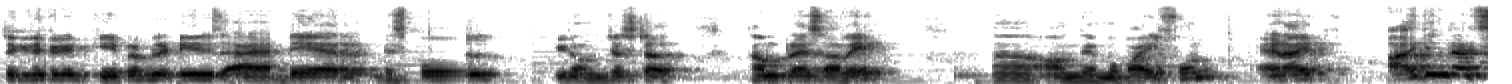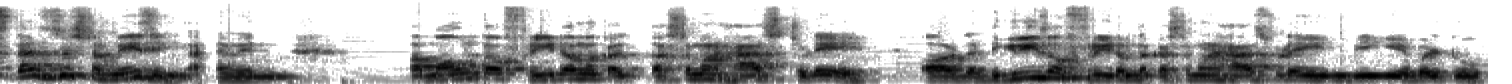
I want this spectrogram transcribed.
significant capabilities at their disposal. You know, just a thumb press away uh, on their mobile phone, and I I think that's that's just amazing. I mean, amount of freedom a customer has today, or the degrees of freedom the customer has today in being able to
